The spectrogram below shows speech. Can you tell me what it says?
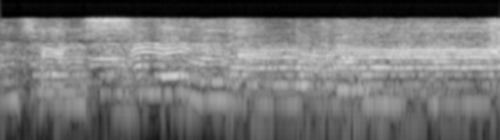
做。站在一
